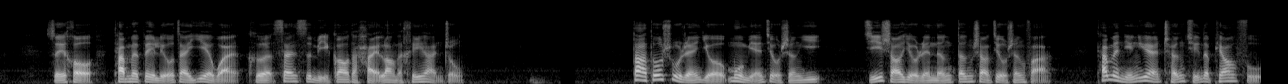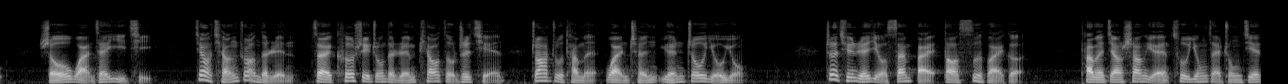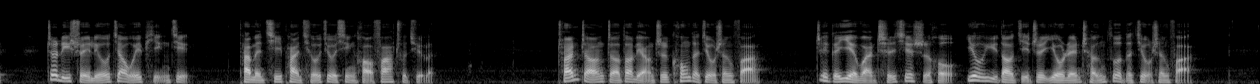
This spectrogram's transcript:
随后他们被留在夜晚和三四米高的海浪的黑暗中。大多数人有木棉救生衣，极少有人能登上救生筏。他们宁愿成群的漂浮，手挽在一起。较强壮的人在瞌睡中的人飘走之前，抓住他们挽成圆周游泳。这群人有三百到四百个，他们将伤员簇拥在中间。这里水流较为平静，他们期盼求救信号发出去了。船长找到两只空的救生筏。这个夜晚迟些时候，又遇到几只有人乘坐的救生筏。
